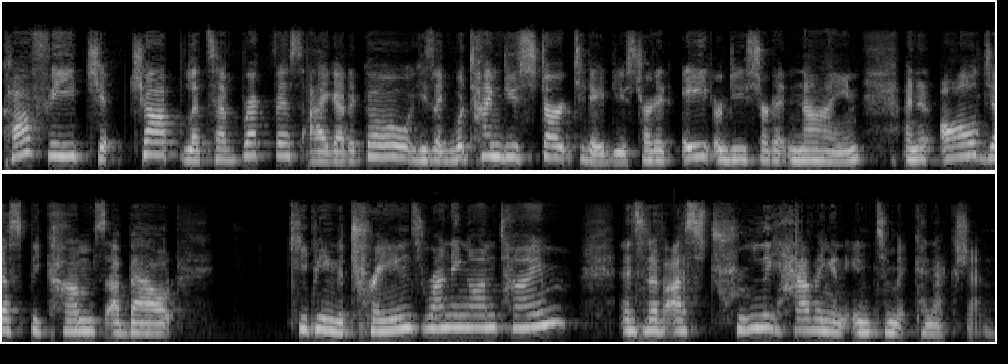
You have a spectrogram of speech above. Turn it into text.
coffee, chip chop, let's have breakfast. I got to go. He's like, What time do you start today? Do you start at eight or do you start at nine? And it all just becomes about keeping the trains running on time instead of us truly having an intimate connection.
